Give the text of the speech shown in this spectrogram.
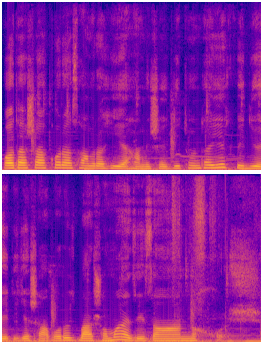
با تشکر از همراهی همیشگیتون تا یک ویدیو دیگه شب و روز بر شما عزیزان خوش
